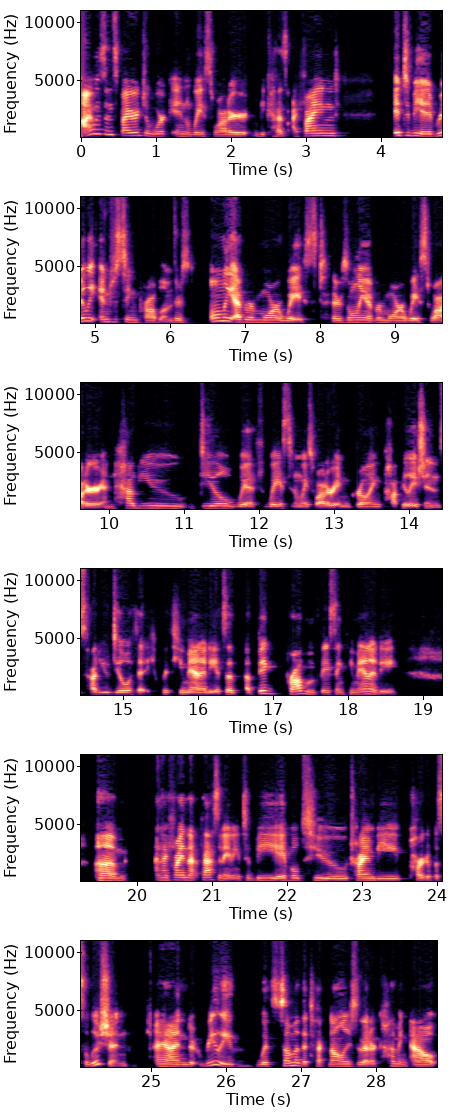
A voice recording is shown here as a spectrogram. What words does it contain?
I was inspired to work in wastewater because I find it to be a really interesting problem. There's only ever more waste. There's only ever more wastewater. And how do you deal with waste and wastewater in growing populations? How do you deal with it with humanity? It's a, a big problem facing humanity. Um, and I find that fascinating to be able to try and be part of a solution. And really, with some of the technologies that are coming out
